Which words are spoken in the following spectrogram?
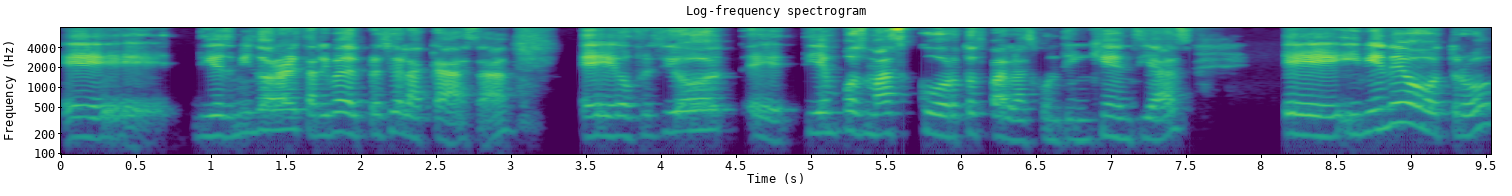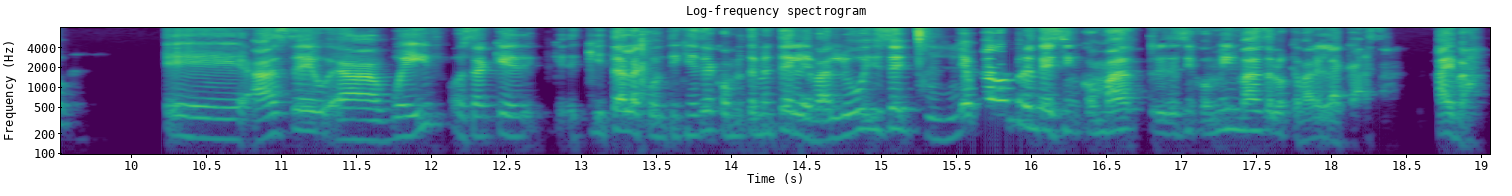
eh, 10 mil dólares arriba del precio de la casa, eh, ofreció eh, tiempos más cortos para las contingencias y viene otro, hace uh, wave, o sea que, quita la contingencia completamente, le evalúa y dice, yo pago 35 más, 35 mil más de lo que vale la casa. Ahí va.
